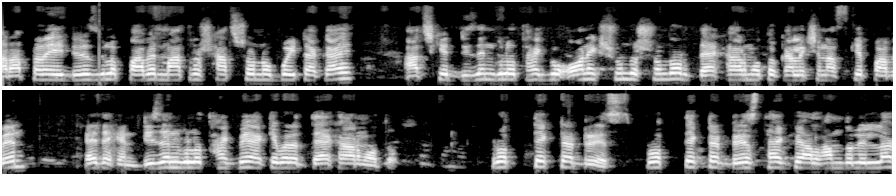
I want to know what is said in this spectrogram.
আর আপনারা এই ড্রেসগুলো পাবেন মাত্র সাতশো নব্বই টাকায় আজকের ডিজাইনগুলো থাকবে অনেক সুন্দর সুন্দর দেখার মতো কালেকশন আজকে পাবেন। এই দেখেন, ডিজাইনগুলো থাকবে একেবারে দেখার মতো। প্রত্যেকটা ড্রেস প্রত্যেকটা ড্রেস থাকবে, আলহামদুলিল্লাহ,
